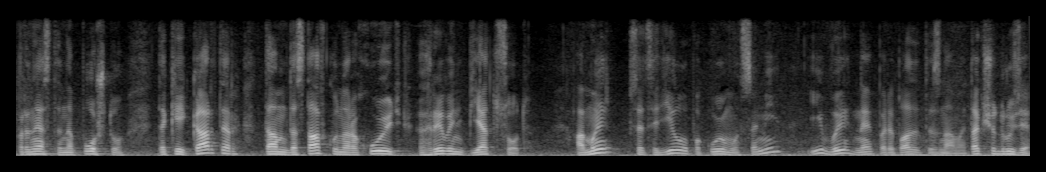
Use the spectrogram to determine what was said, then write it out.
принести на пошту такий картер, там доставку нарахують гривень 500. А ми все це діло пакуємо самі і ви не переплатите з нами. Так що, друзі,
